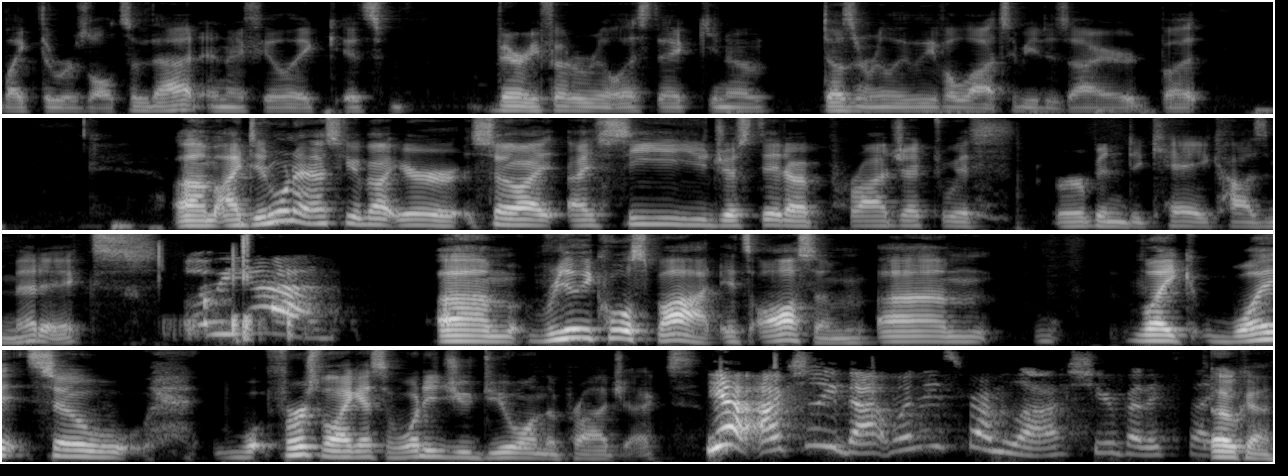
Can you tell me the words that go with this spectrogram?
like the results of that and i feel like it's very photorealistic you know doesn't really leave a lot to be desired but um, I did want to ask you about your. So I, I see you just did a project with Urban Decay Cosmetics. Oh yeah. Um, really cool spot. It's awesome. Um, like what? So, first of all, I guess what did you do on the project? Yeah, actually, that one is from last year, but it's like okay.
